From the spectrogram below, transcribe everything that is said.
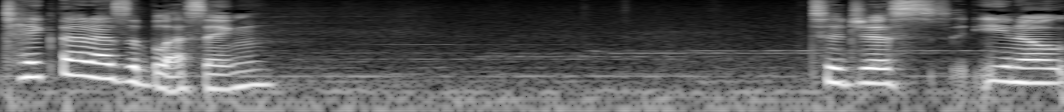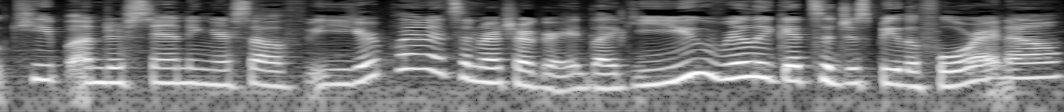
take that as a blessing to just, you know, keep understanding yourself. Your planet's in retrograde. Like, you really get to just be the fool right now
